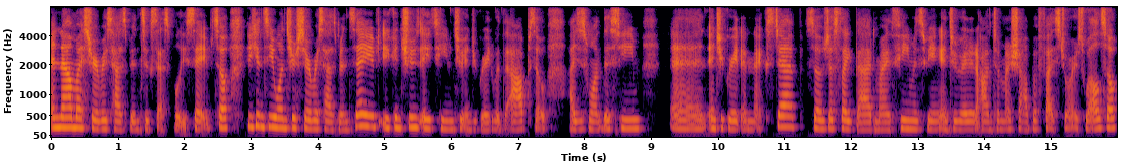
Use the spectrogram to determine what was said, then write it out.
and now my service has been successfully saved. So you can see once your service has been saved, you can choose a theme to integrate with the app. So I just want this theme and integrate a next step. So just like that, my theme is being integrated onto my Shopify store as well. So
